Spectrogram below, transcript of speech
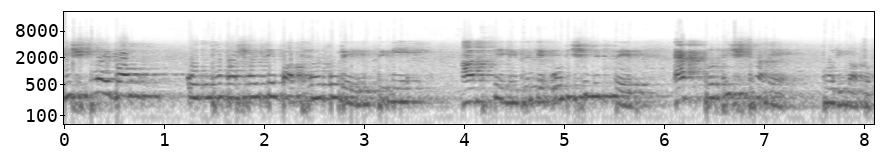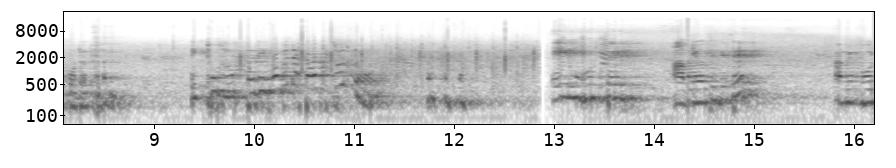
নিষ্ঠা এবং অধ্যাবসায়কে পাথর করে তিনি আজকে নিজেকে ওড়িশি নৃত্যের এক প্রতিষ্ঠানে পরিণত করেছেন। একটু হাততালি হবে না তার জন্য? এই মুহূর্তে আমি অতিথিদের, আমি বল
